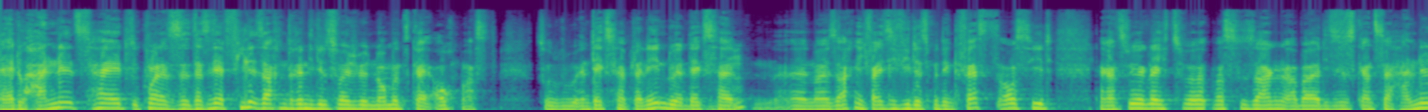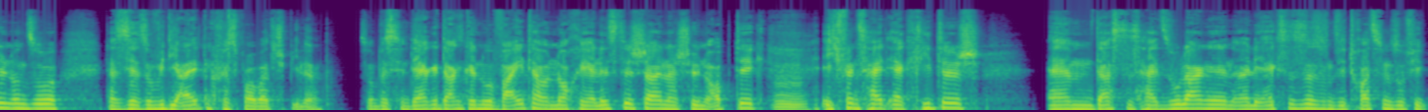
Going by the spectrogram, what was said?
Naja, du handelst halt, guck mal, da sind ja viele Sachen drin, die du zum Beispiel in No Man's Sky auch machst. So, du entdeckst halt Planeten, du entdeckst halt äh, neue Sachen. Ich weiß nicht, wie das mit den Quests aussieht. Da kannst du ja gleich zu, was zu sagen, aber dieses ganze Handeln und so, das ist ja so wie die alten Chris Roberts Spiele. So ein bisschen der Gedanke nur weiter und noch realistischer in einer schönen Optik. Mhm. Ich find's halt eher kritisch, ähm, dass das halt so lange in Early Access ist und sie trotzdem so viel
